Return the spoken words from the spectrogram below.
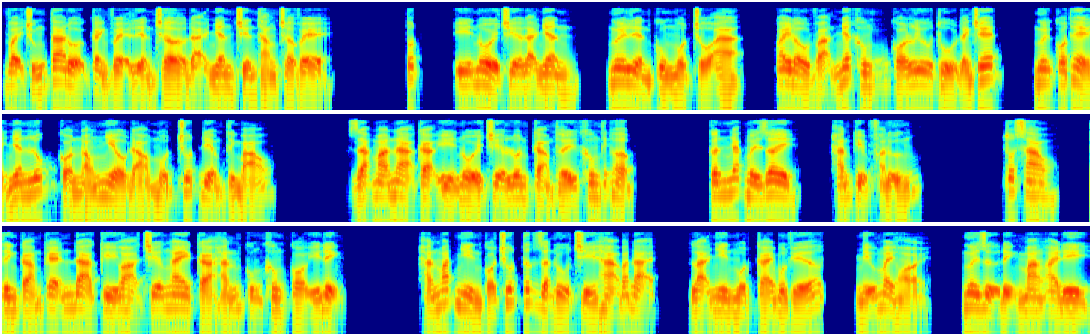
vậy chúng ta đội cảnh vệ liền chờ đại nhân chiến thắng trở về. Tốt, ý nổi chia đại nhân, ngươi liền cùng một chỗ a, quay đầu vạn nhất không có lưu thủ đánh chết, ngươi có thể nhân lúc còn nóng nhiều đảo một chút điểm tình báo. Dạ mã nạ cả ý nổi chia luôn cảm thấy không thích hợp. Cân nhắc mấy giây, hắn kịp phản ứng. Tốt sao, tình cảm kẽn đạ kỳ họa chia ngay cả hắn cũng không có ý định hắn mắt nhìn có chút tức giận đủ trí hạ bắt đại, lại nhìn một cái bốn phía nếu mày hỏi, ngươi dự định mang ai đi?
